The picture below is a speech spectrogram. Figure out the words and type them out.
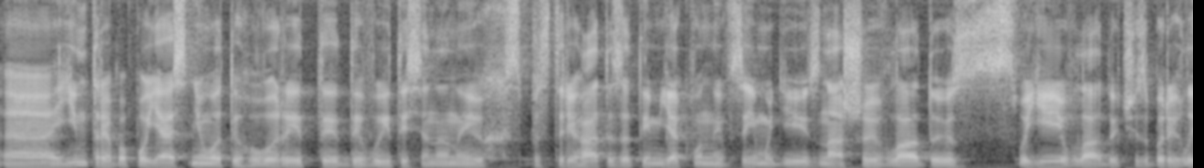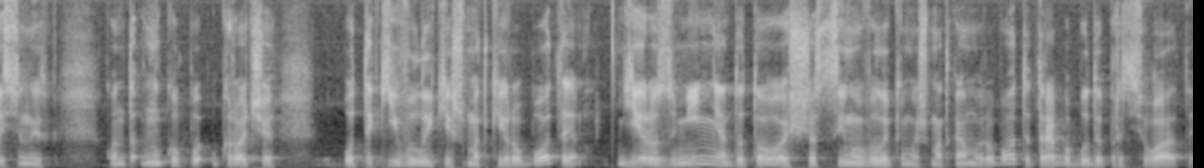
Е, Їм треба пояснювати, говорити, дивитися на них, спостерігати за тим, як вони взаємодіють з нашою владою, з своєю владою, чи збереглись у них контакт. Ну, коротше, от такі великі шматки роботи є розуміння до того, що з цими великими шматками роботи треба буде працювати.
